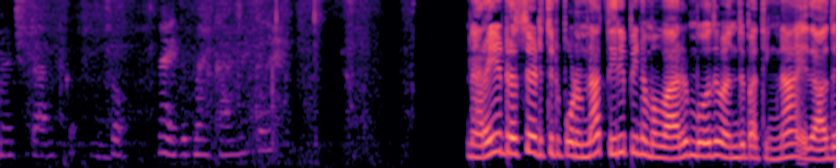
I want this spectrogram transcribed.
மடிச்சுட்டா இருக்கு. ஸோ நான் இது நான் காமிக்கிறேன் நிறைய ட்ரெஸ் எடுத்துகிட்டு போனோம்னா திருப்பி நம்ம வரும்போது வந்து பார்த்திங்கன்னா ஏதாவது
